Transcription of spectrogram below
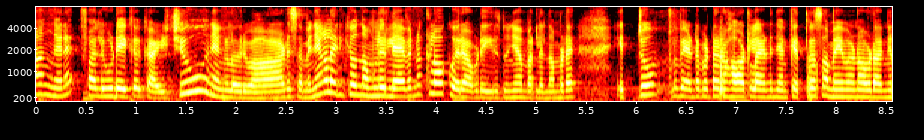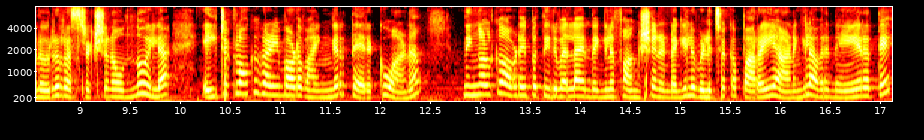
അങ്ങനെ ഫലൂഡയൊക്കെ കഴിച്ചു. ഞങ്ങൾ ഒരുപാട് സമയം. ഞങ്ങൾ എനിക്ക് നമ്മൾ ലെവൻ ഒ ക്ലോക്ക് വരെ അവിടെ ഇരുന്നു. ഞാൻ പറഞ്ഞില്ല നമ്മുടെ ഏറ്റവും വേണ്ടപ്പെട്ട ഒരു ഹോട്ടലാണ് ഞങ്ങൾക്ക് എത്ര സമയം വേണോ അവിടെ അങ്ങനെ ഒരു റെസ്ട്രിക്ഷനോ ഒന്നുമില്ല. എയ്റ്റ് ഒ ക്ലോക്ക് കഴിയുമ്പോൾ അവിടെ ഭയങ്കര തിരക്കുമാണ് നിങ്ങൾക്ക് അവിടെ ഇപ്പോൾ തിരുവല്ല എന്തെങ്കിലും ഫംഗ്ഷൻ ഉണ്ടെങ്കിൽ വിളിച്ചൊക്കെ പറയുകയാണെങ്കിൽ അവർ നേരത്തെ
